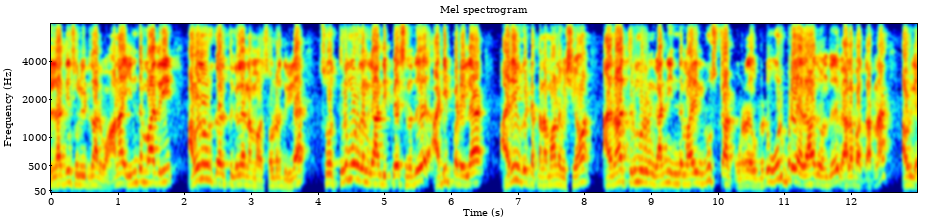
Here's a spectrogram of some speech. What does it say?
எல்லாத்தையும் சொல்லிட்டு தான் இருக்கும். ஆனா இந்த மாதிரி அவதூறு கருத்துக்களை நம்ம சொல்றது இல்லை ஸோ திருமுருகன் காந்தி பேசுனது அடிப்படையில அறிவு கட்டத்தனமான விஷயம். அதனால திருமுருகன் காந்தி இந்த மாதிரி லூஸ் ஸ்டாக் விடுறத விட்டுட்டு உருப்படி ஏதாவது வந்து வேலை பார்த்தாருன்னா அவருக்கு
